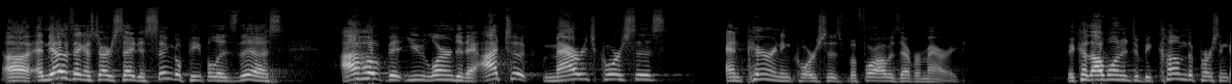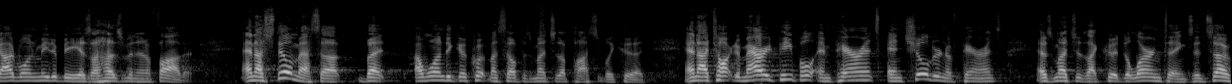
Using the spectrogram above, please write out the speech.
Uh, and the other thing I started to say to single people is this I hope that you learned today. I took marriage courses and parenting courses before I was ever married because I wanted to become the person God wanted me to be as a husband and a father. And I still mess up, but I wanted to equip myself as much as I possibly could. And I talked to married people and parents and children of parents as much as I could to learn things. And so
